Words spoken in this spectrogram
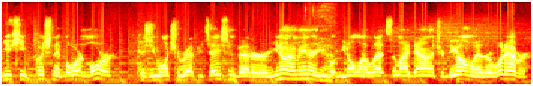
you keep pushing it more and more because you want your reputation better, or you know what I mean, or Yeah. you you don't want to let somebody down that you're dealing with, or whatever.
